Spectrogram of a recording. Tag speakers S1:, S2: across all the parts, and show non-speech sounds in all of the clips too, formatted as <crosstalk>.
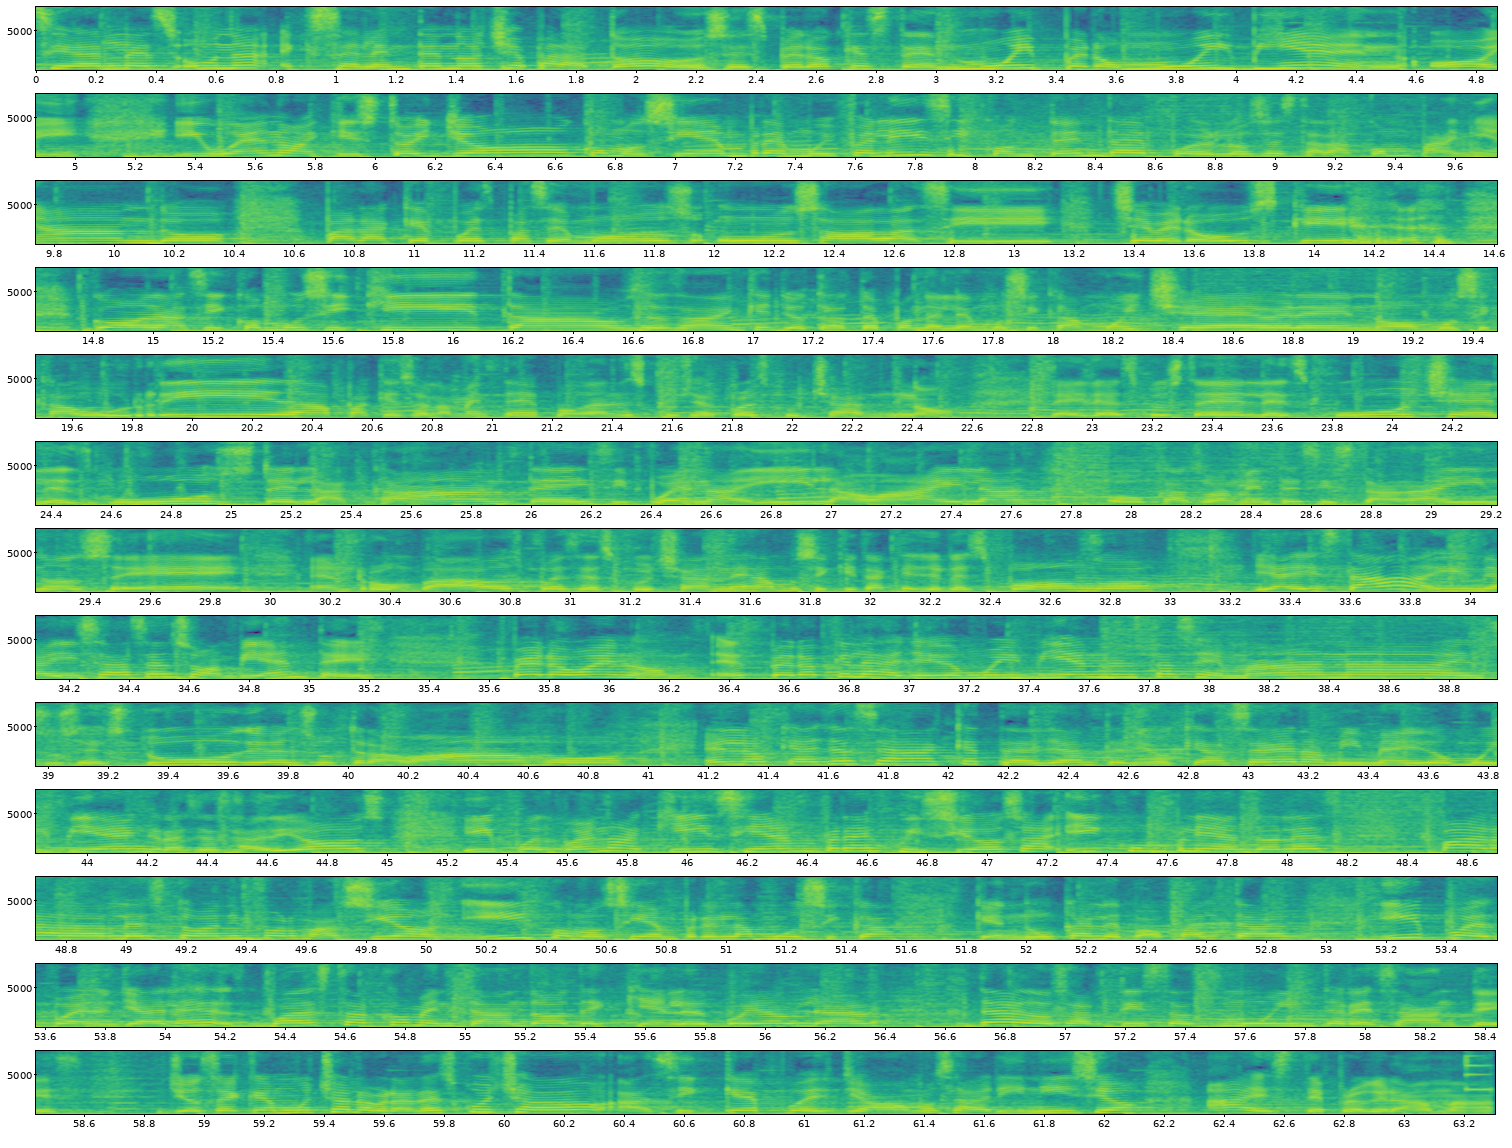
S1: desearles una excelente noche para todos. Espero que estén muy, pero muy bien hoy. Y bueno, aquí estoy yo, como siempre, muy feliz y contenta de poderlos estar acompañando para que pues pasemos un sábado así chéverowski, <laughs> con así con musiquita. Ustedes saben que yo trato de ponerle música muy chévere, no música aburrida, para que solamente se pongan a escuchar por escuchar. No, la idea es que ustedes la escuchen, les guste, la canten y si pueden ahí la bailan o casualmente si están ahí, no sé, enrumbados, pues escuchan esa musiquita que yo les pongo y ahí está, y ahí se hacen su ambiente. Pero bueno, espero que les haya ido muy bien esta semana, en sus estudios, en su trabajo, en lo que haya sea que te hayan tenido que hacer. A mí me ha ido muy bien, gracias a Dios. Y pues bueno, aquí siempre juiciosa y cumpliéndoles para darles toda la información y como siempre la música que nunca les va a faltar. Y pues bueno, ya les voy a estar comentando de quién les voy a hablar, de dos artistas muy interesantes. Yo sé que muchos lo habrán escuchado, así que pues ya vamos a dar inicio a este programa.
